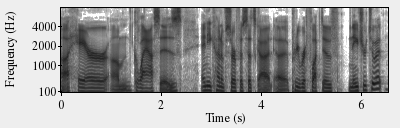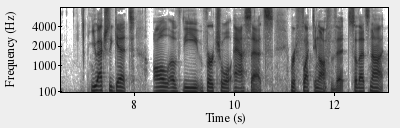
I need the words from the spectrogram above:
uh, hair, um, glasses, any kind of surface that's got a pretty reflective nature to it. You actually get all of the virtual assets reflecting off of it. So that's not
